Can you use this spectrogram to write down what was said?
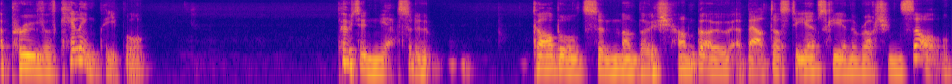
approve of killing people? Putin yeah, sort of garbled some mumbo jumbo about Dostoevsky and the Russian soul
